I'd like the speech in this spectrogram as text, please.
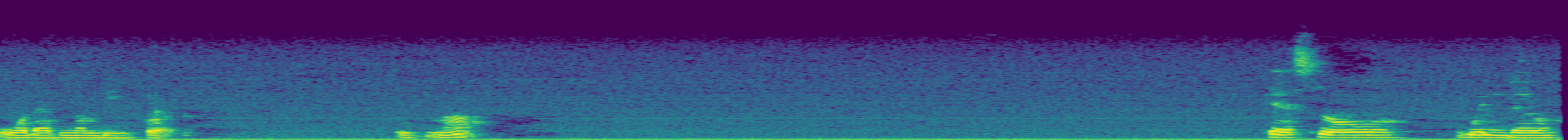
or whatever number you put. Open that. get little window.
